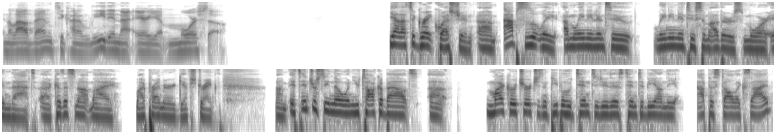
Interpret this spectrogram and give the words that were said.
and allow them to kind of lead in that area more so? Yeah, that's a great question. Um, absolutely, I'm leaning into leaning into some others more in that because uh, it's not my my primary gift strength. Um, it's interesting though when you talk about uh, micro churches and people who tend to do this tend to be on the apostolic side.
